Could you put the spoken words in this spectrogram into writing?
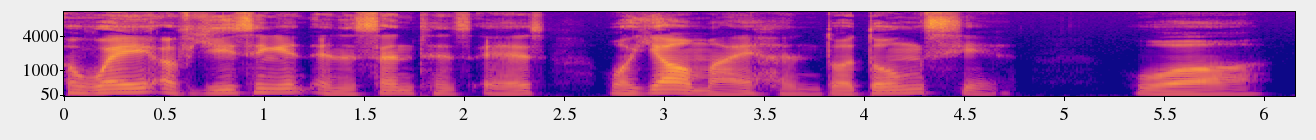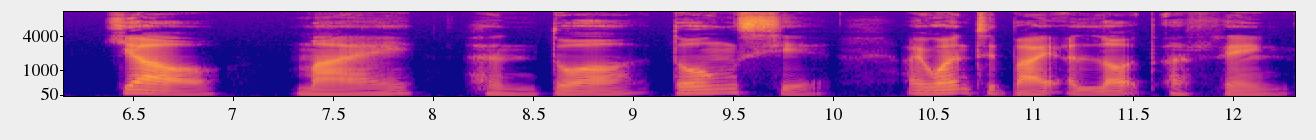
A way of using it in a sentence is 我要买很多东西。我要买很多东西。 I want to buy a lot of things.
